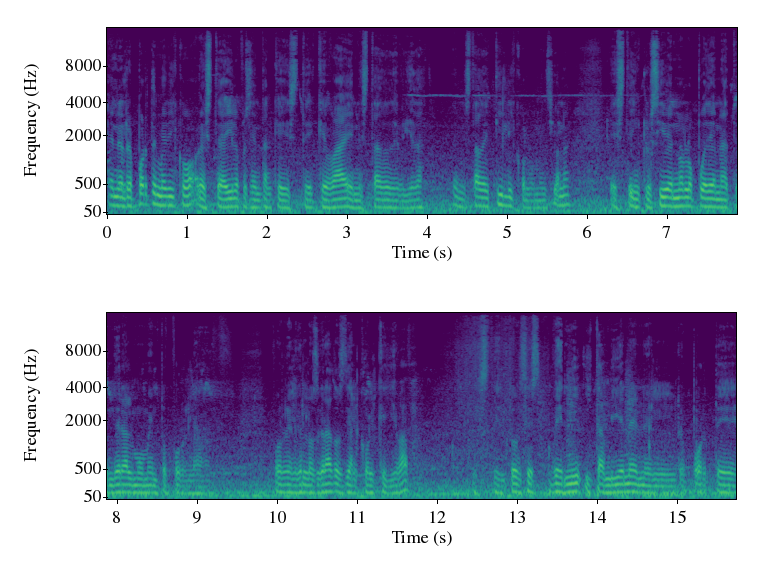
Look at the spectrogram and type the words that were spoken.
En el reporte médico, este, ahí lo presentan que, este, que va en estado de ebriedad, en estado etílico lo mencionan, este, inclusive no lo pueden atender al momento por, la, por los grados de alcohol que llevaba. Este, entonces, vení, y también en el reporte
